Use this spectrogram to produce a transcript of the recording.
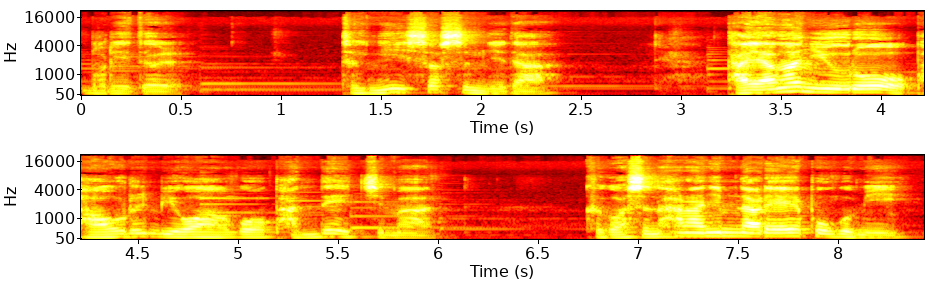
무리들 등이 있었습니다. 다양한 이유로 바울을 미워하고 반대했지만 그것은 하나님 나라의 복음이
